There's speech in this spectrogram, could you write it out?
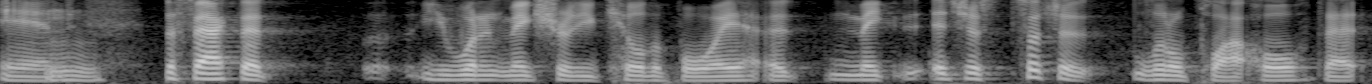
And the fact that uh, you wouldn't make sure you kill the boy, uh, make it's just such a little plot hole that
